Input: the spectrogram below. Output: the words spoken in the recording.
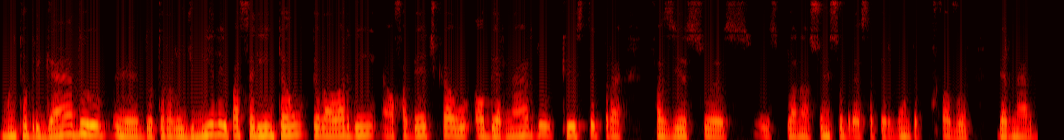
Muito obrigado, eh, doutora Ludmila. Eu passaria, então, pela ordem alfabética ao, ao Bernardo Küster para fazer as suas explanações sobre essa pergunta, por favor. Bernardo.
